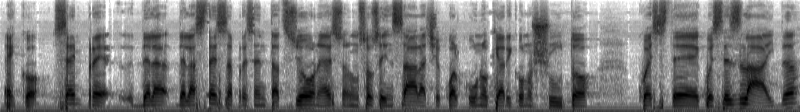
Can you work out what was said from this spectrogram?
Ecco, sempre della, della, stessa presentazione, adesso non so se in sala c'è qualcuno che ha riconosciuto queste, queste slide,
